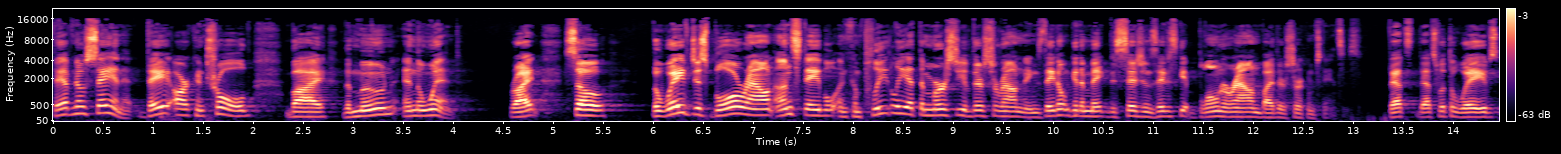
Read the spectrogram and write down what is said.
They have no say in it. They are controlled by the moon and the wind, right? So the waves just blow around unstable and completely at the mercy of their surroundings. They don't get to make decisions, they just get blown around by their circumstances. That's, that's what the waves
